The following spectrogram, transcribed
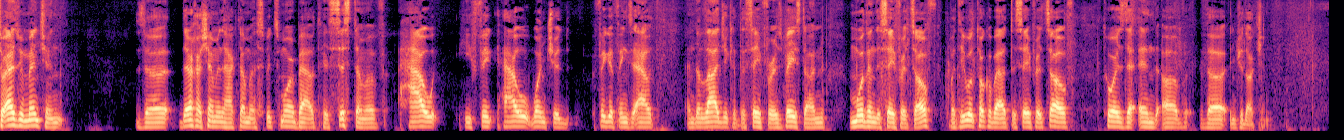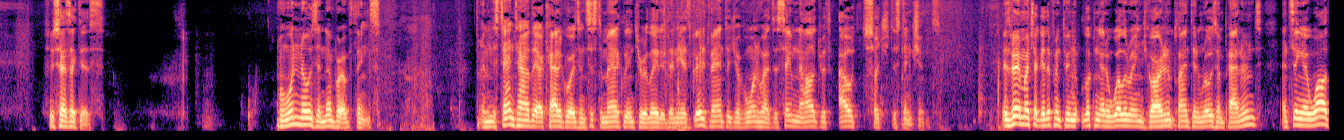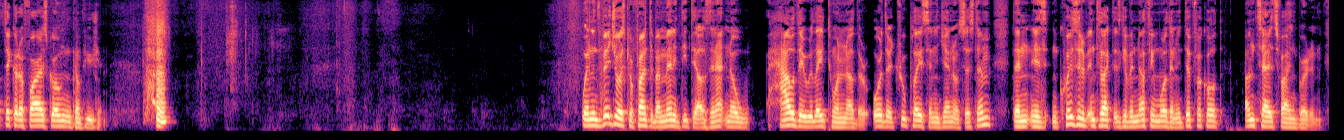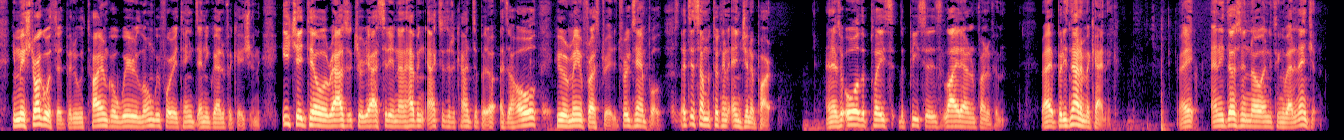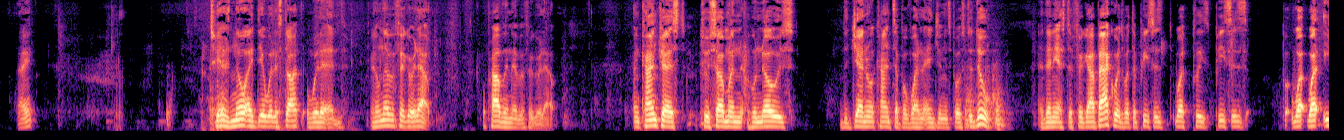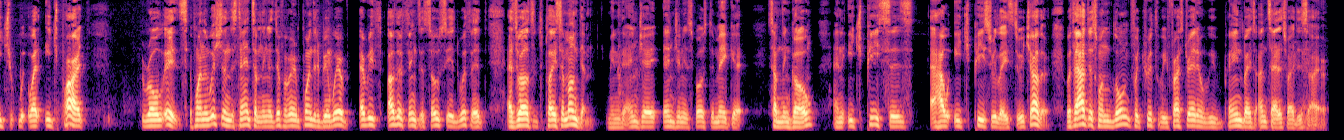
So as we mentioned, the Derech Hashem in the Hakdama speaks more about his system of how he fig- how one should figure things out and the logic that the Sefer is based on more than the Sefer itself. But he will talk about the Sefer itself towards the end of the introduction. So he says like this. When one knows a number of things, and understands how they are categorized and systematically interrelated, then he has great advantage over one who has the same knowledge without such distinctions. It's very much like a difference between looking at a well-arranged garden planted in rows and patterns and seeing a wild thicket of forest growing in confusion. When an individual is confronted by many details, they not know how they relate to one another or their true place in a general system, then his inquisitive intellect is given nothing more than a difficult, unsatisfying burden. He may struggle with it, but it will tire and go weary long before he attains any gratification. Each detail will arouse his curiosity, and not having access to the concept as a whole, he will remain frustrated. For example, let's say someone took an engine apart, and has all the place the pieces lie down in front of him, right? But he's not a mechanic, right? And he doesn't know anything about an engine, right? So he has no idea where to start and where to end. And he'll never figure it out. Will probably never figure it out. In contrast to someone who knows the general concept of what an engine is supposed to do. And then he has to figure out backwards what the pieces, what pieces, what, what each, what each part role is. If one wishes to understand something, it's therefore very important to be aware of every other things associated with it, as well as its place among them. Meaning the engine is supposed to make it something go, and each piece is how each piece relates to each other. Without this, one longing for truth will be frustrated and will be pained by its unsatisfied desire.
